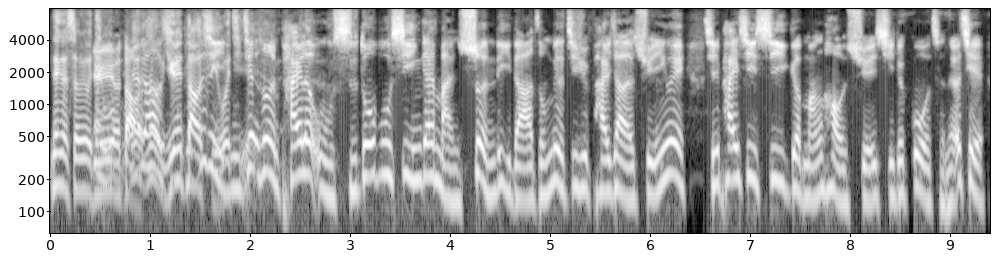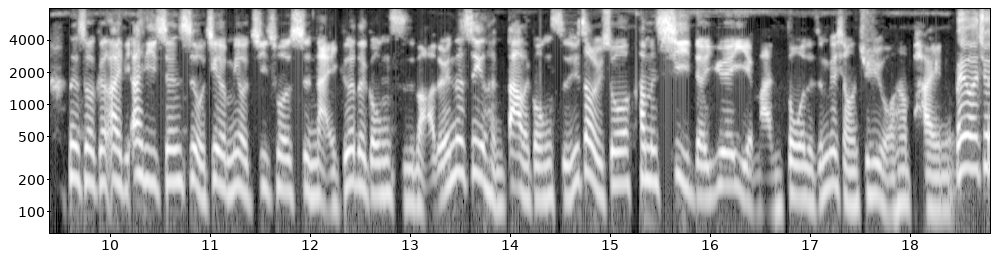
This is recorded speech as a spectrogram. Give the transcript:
那个时候又约到，约到期。你记得说你拍了五十多部戏，应该蛮顺利的啊，怎么没有继续拍下去？因为其实拍戏是一个蛮好学习的过程的，而且那时候跟艾迪艾迪生是我记得没有记错是奶哥的公司吧？对，那是一个很大的公司，就照理说他们戏的约也蛮多的，怎么没有想要继续往上拍呢？没有，就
